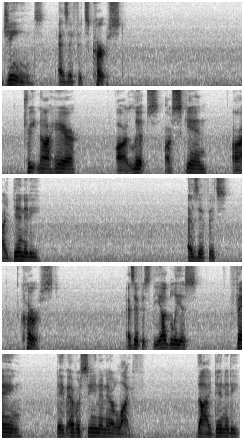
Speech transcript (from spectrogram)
genes as if it's cursed. Treating our hair, our lips, our skin, our identity as if it's cursed, as if it's the ugliest thing they've ever seen in their life. the identity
